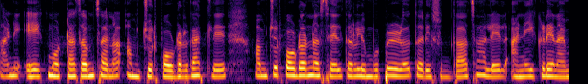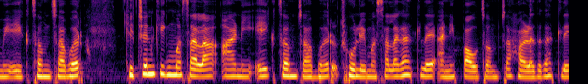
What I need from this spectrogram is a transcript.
आणि एक मोठा चमचा ना आमचूर पावडर घातले. आमचूर पावडर नसेल तर लिंबू पिळलं तरीसुद्धा चालेल. आणि इकडे ना मी एक चमचाभर किचन किंग मसाला आणि एक चमचाभर छोले मसाला घातला आहे आणि पाव चमचा हळद घातले.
